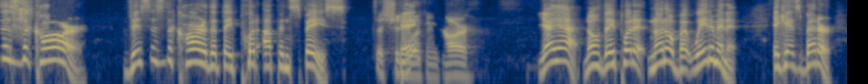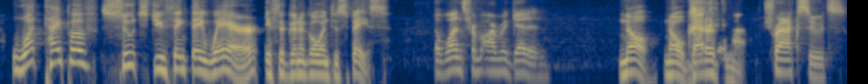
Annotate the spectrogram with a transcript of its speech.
is the car. This is the car that they put up in space. It's a shitty okay? looking car. Yeah, yeah. No, they put it. No, no. But wait a minute. It gets better. What type of suits do you think they wear if they're going to go into space? The ones from Armageddon. No, no, better than that. Track suits.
